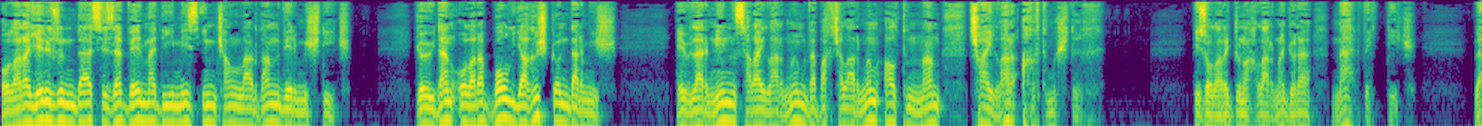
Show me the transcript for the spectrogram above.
Onlara yer üzündə sizə vermədiyimiz imkanlardan vermişdik. Göydən onlara bol yağış göndərmiş, evlərinin, saraylarının və bağçalarının altından çaylar axıtmışdıq. Biz onları günahlarına görə məhv etdik və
